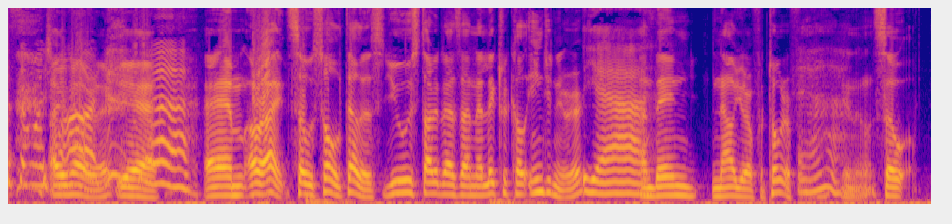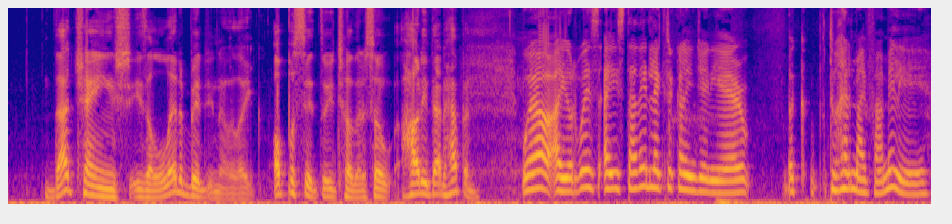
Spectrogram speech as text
was so much I fun. know, right? Yeah. Um, all right. So, Sol, tell us. You started as an electrical engineer. Yeah. And then now you're a photographer. Yeah. You know, so that change is a little bit, you know, like opposite to each other. So, how did that happen? Well, I always I studied electrical engineer to help my family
